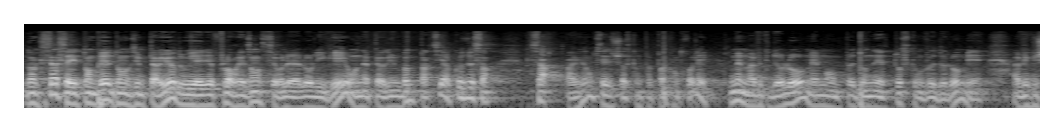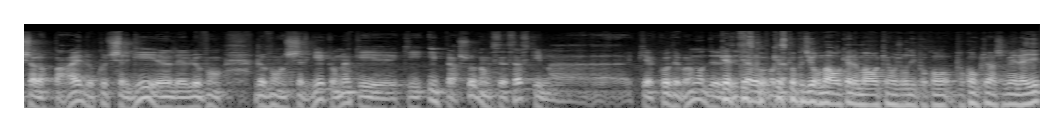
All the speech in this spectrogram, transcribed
Donc ça, ça est tombé dans une période où il y a des floraisons sur l'olivier, on a perdu une bonne partie à cause de ça. Ça, par exemple, c'est des choses qu'on ne peut pas contrôler. Même avec de l'eau, même on peut donner tout ce qu'on veut de l'eau, mais avec une chaleur pareille, le coup de Chergui, euh, le, vent, le vent Chergui quand même qui, qui est hyper chaud, donc c'est ça ce qui m'a qui a causé vraiment de, Qu'est-ce qu'on peut dire aux Marocains, aux Marocains aujourd'hui pour, pour conclure, Hachim El Haï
